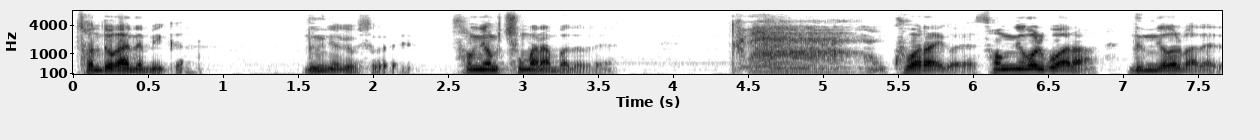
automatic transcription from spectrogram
전도가 안 됩니까? 능력이 없어 그래. 성령 충만 안 받아야 돼. 가만히 구하라 이거야. 성령을 구하라. 능력을 받아야 돼.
